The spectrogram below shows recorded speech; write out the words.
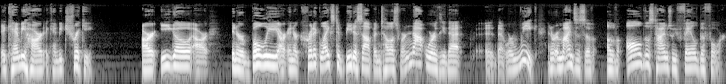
it can be hard, it can be tricky. Our ego, our inner bully, our inner critic likes to beat us up and tell us we're not worthy, that uh, that we're weak, and it reminds us of of all those times we failed before.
